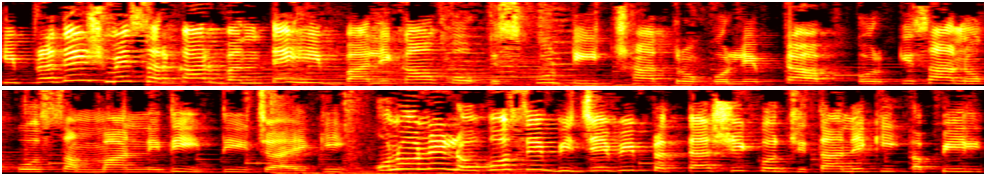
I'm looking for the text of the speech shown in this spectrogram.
कि प्रदेश में सरकार बनते ही बालिकाओं को स्कूटी, छात्रों को लैपटॉप और किसानों को सम्मान निधि दी जाएगी। उन्होंने लोगों से बीजेपी प्रत्याशी को जिताने की अपील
